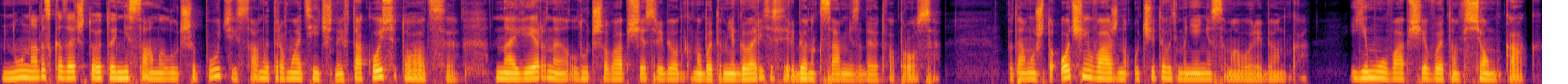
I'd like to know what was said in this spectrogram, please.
ну, надо сказать, что это не самый лучший путь и самый травматичный. В такой ситуации, наверное, лучше вообще с ребенком об этом не говорить, если ребенок сам не задает вопросы. Потому что очень важно учитывать мнение самого ребенка. Ему вообще в этом всем как.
